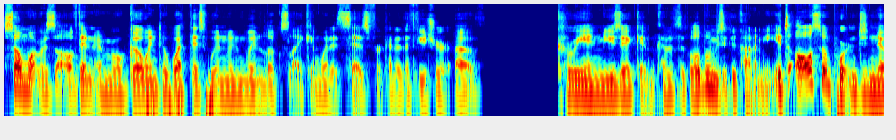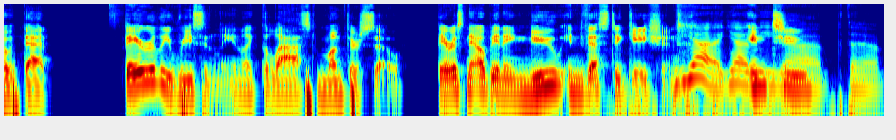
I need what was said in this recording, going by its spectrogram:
somewhat resolved and, and we'll go into what this win-win-win looks like and what it says for kind of the future of Korean music and kind of the global music economy. It's also important to note that fairly recently in like the last month or so, there has now been a new investigation. Yeah, yeah. Into the, uh, the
